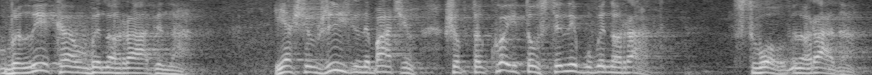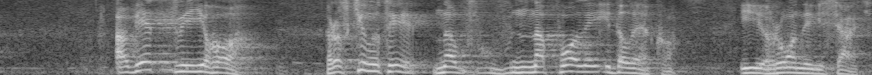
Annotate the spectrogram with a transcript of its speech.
велика виноградина. Я ще в житті не бачив, щоб такої товстини був виноград, ствол винограда. А ветві його розкинуті на, на поле і далеко. І грони висять.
